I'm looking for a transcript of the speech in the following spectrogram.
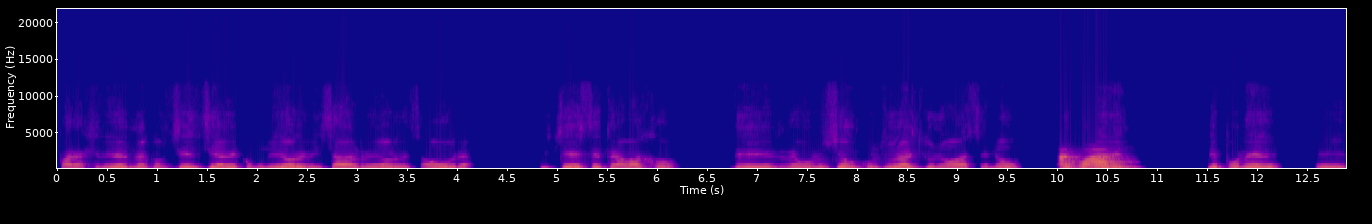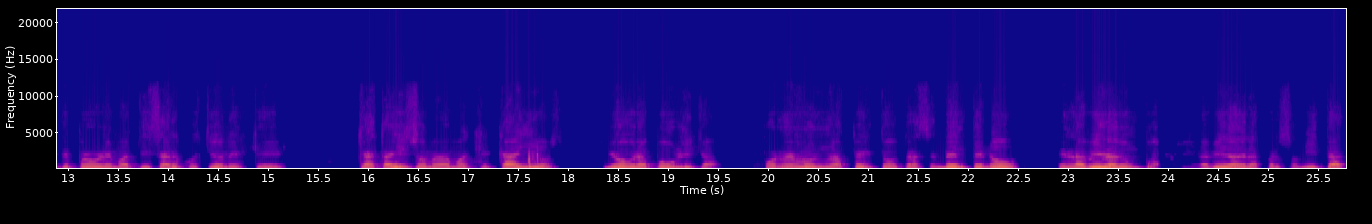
para generar una conciencia de comunidad organizada alrededor de esa obra y que ese trabajo de revolución cultural que uno hace, ¿no? De poner, de, poner eh, de problematizar cuestiones que, que hasta ahí son nada más que caños y obra pública, ponerlo en un aspecto trascendente, ¿no? En la vida de un pueblo la vida de las personitas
